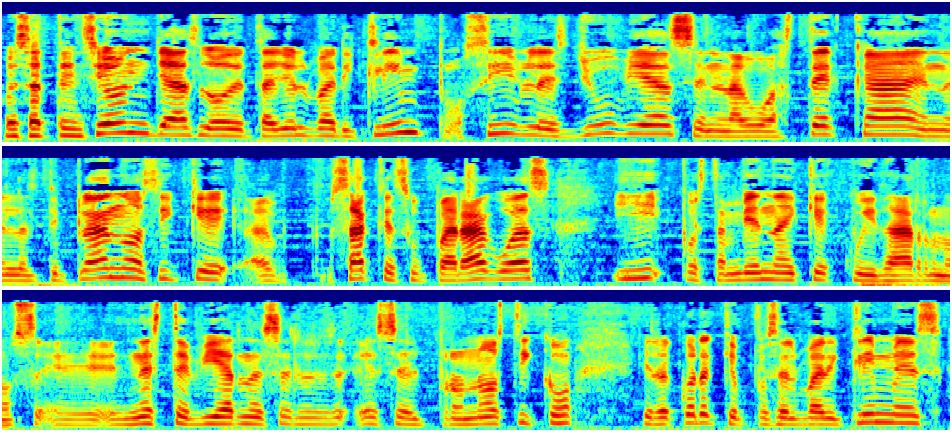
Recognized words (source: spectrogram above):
Pues atención, ya lo detalló el Bariclim, posibles lluvias en la Huasteca, en el altiplano, así que eh, saque su paraguas y pues también hay que cuidarnos. Eh, en este viernes es, el pronóstico y recuerda que pues el Bariclim es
